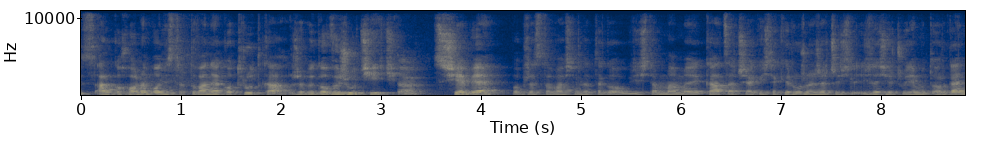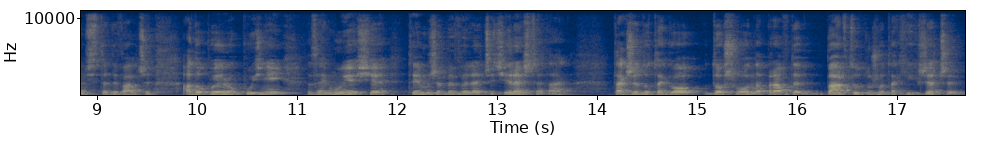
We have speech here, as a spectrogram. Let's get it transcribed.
z alkoholem, bo on jest traktowany jako trutka, żeby go wyrzucić Tak. z siebie, poprzez to właśnie dlatego gdzieś tam mamy kaca, czy jakieś takie różne rzeczy, źle, źle się czujemy, to organizm wtedy walczy, a dopiero później zajmuje się tym, żeby wyleczyć resztę, tak? Także do tego doszło naprawdę bardzo dużo takich rzeczy.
